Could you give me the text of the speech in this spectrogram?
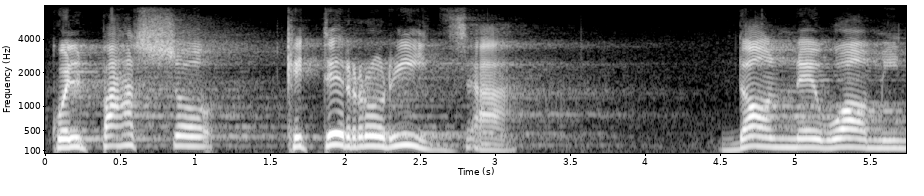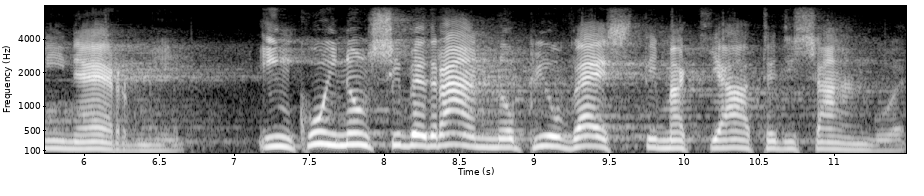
quel passo che terrorizza donne e uomini inermi, in cui non si vedranno più vesti macchiate di sangue.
